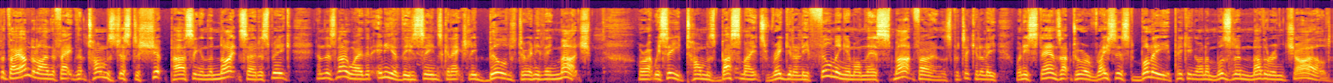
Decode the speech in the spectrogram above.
But they underline the fact that Tom's just a ship passing in the night, so to speak, and there's no way that any of these scenes can actually build to anything much. All right, we see Tom's busmates regularly filming him on their smartphones, particularly when he stands up to a racist bully picking on a Muslim mother and child.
